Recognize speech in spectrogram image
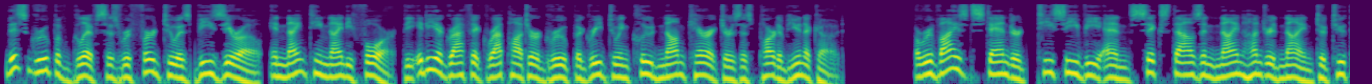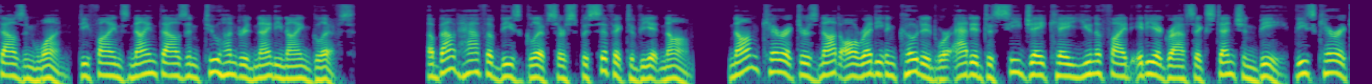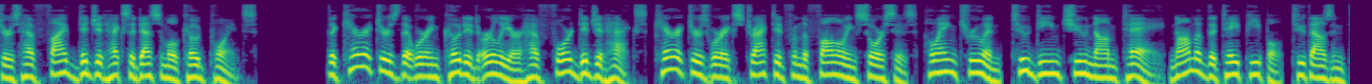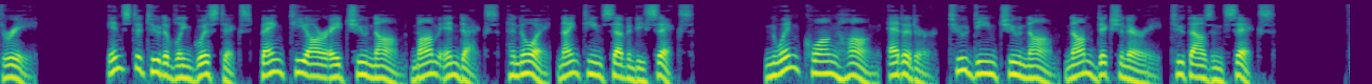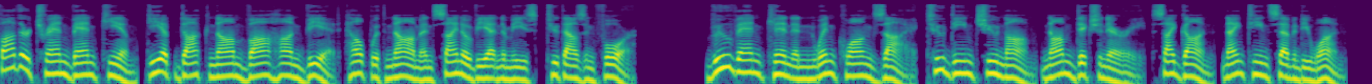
This group of glyphs is referred to as V0. In 1994, the Ideographic Rapporteur group agreed to include NAM characters as part of Unicode. A revised standard, TCVN 6909-2001, defines 9299 glyphs. About half of these glyphs are specific to Vietnam. NAM characters not already encoded were added to CJK Unified Ideographs Extension B these characters have 5-digit hexadecimal code points. The characters that were encoded earlier have four-digit hex. Characters were extracted from the following sources: Hoang Truan, Tu Dien Chu Nam Te, Nam of the Tay People, 2003. Institute of Linguistics, Bang Tra Chu Nam, Nam Index, Hanoi, 1976. Nguyen Quang Hong, editor, Tu Dien Chu Nam, Nam Dictionary, 2006. Father Tran Van Kiem, Giep Doc Nam Va Han Viet Help with Nam and Sino-Vietnamese, 2004. Vu Van Kin and Nguyen Quang Zai, Tu Dien Chu Nam Nam Dictionary, Saigon, 1971.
